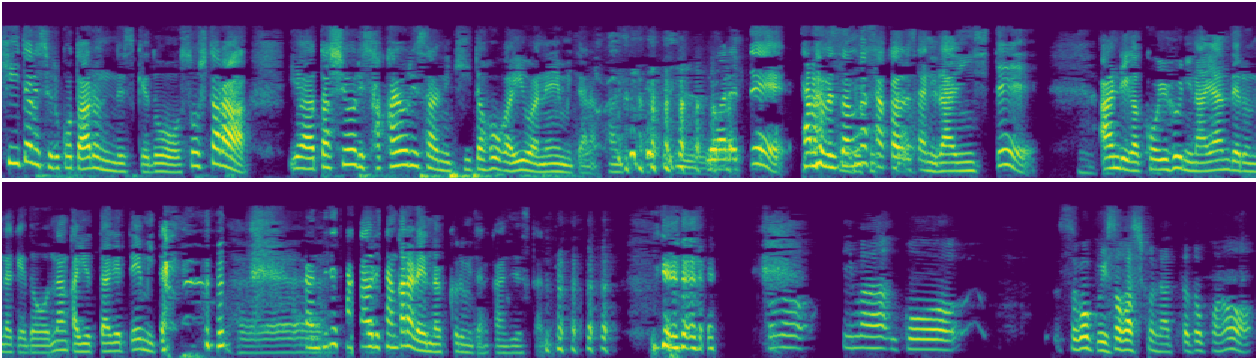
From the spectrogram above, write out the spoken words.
聞いたりすることあるんですけど、そしたら、いや、私より坂よりさんに聞いた方がいいわね、みたいな感じで言われて、田辺さんが坂よりさんに LINE して、アンリがこういう風に悩んでるんだけど、なんか言ってあげて、みたいへな感じで、坂よりさんから連絡来るみたいな感じですかね。その、今、こう、すごく忙しくなったとこの、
